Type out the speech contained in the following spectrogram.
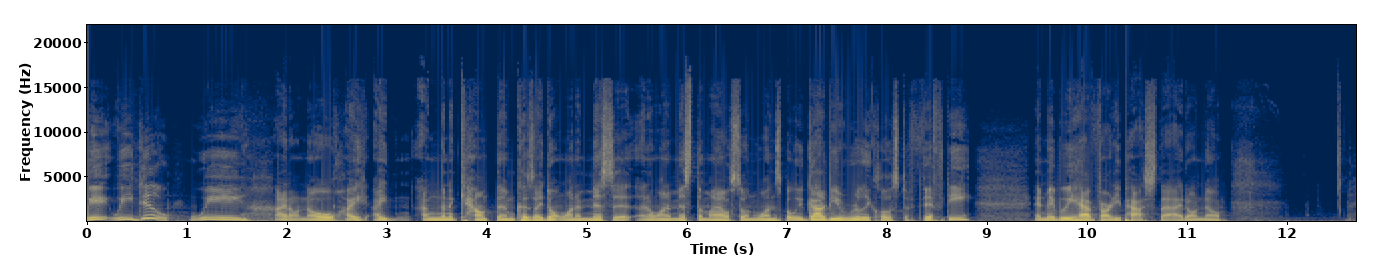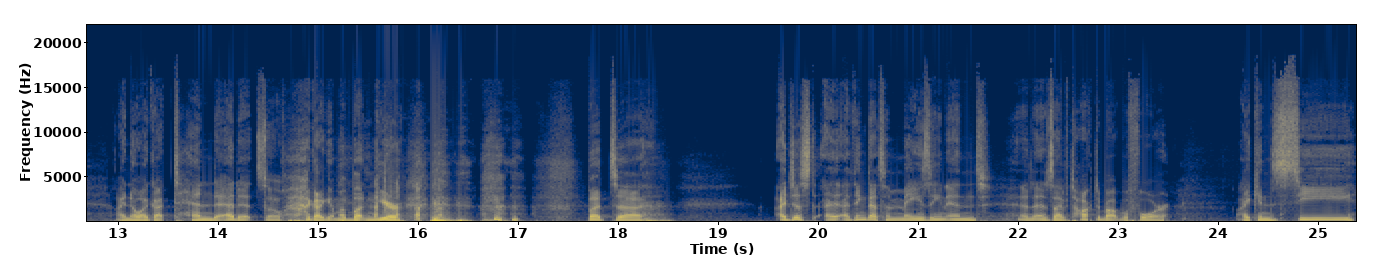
We we do we I don't know I I I'm gonna count them because I don't want to miss it. I don't want to miss the milestone ones, but we've got to be really close to 50, and maybe we have already passed that. I don't know. I know I got 10 to edit, so I got to get my button gear. but uh, I just, I, I think that's amazing. And, and as I've talked about before, I can see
